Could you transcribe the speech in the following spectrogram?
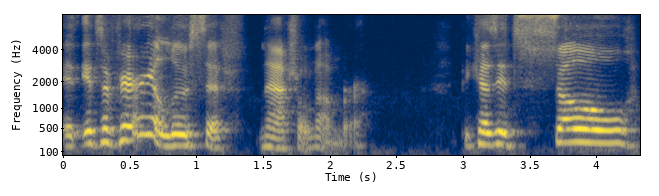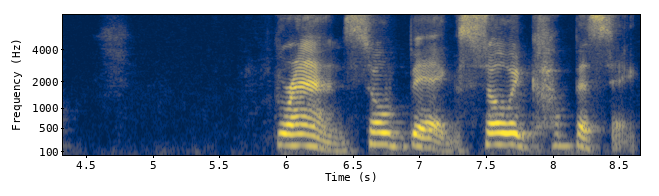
it, it's a very elusive natural number because it's so grand, so big, so encompassing,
